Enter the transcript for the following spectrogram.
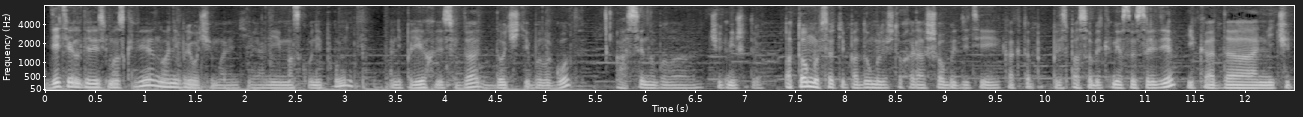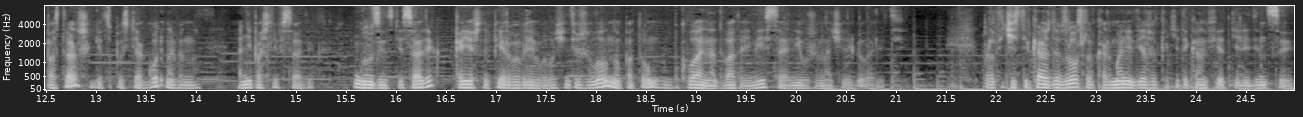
Дети родились в Москве, но они были очень маленькие. Они Москву не помнят. Они приехали сюда, дочке было год, а сыну было чуть меньше трех. Потом мы все-таки подумали, что хорошо бы детей как-то приспособить к местной среде. И когда они чуть постарше, где-то спустя год, наверное, они пошли в садик. Грузинский садик. Конечно, первое время было очень тяжело, но потом, буквально 2-3 месяца, они уже начали говорить. Практически каждый взрослый в кармане держит какие-то конфетки, леденцы.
